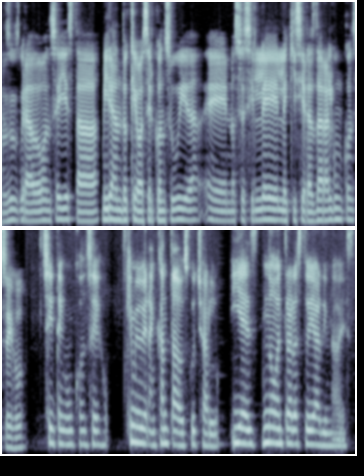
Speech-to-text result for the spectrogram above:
terminando su grado 11 y está mirando qué va a hacer con su vida. Eh, no sé si le, le quisieras dar algún consejo. Sí, tengo un consejo que me hubiera encantado escucharlo y es no entrar a estudiar de una vez.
